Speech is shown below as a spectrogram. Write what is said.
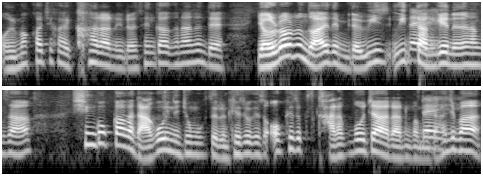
얼마까지 갈까라는 이런 생각은 하는데 열어는 놔야 됩니다. 위, 위 네. 단계는 항상 신고가가 나고 있는 종목들은 계속해서 어 계속 갈아보자라는 겁니다. 네. 하지만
